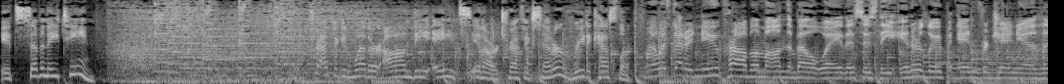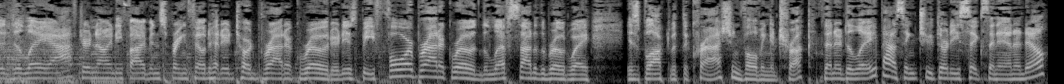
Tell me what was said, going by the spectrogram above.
It's 718. Traffic and weather on the 8s in our traffic center. Rita Kessler. Well, we've got a new problem on the Beltway. This is the inner loop in Virginia. The delay after 95 in Springfield headed toward Braddock Road. It is before Braddock Road. The left side of the roadway is blocked with the crash involving a truck. Then a delay passing 236 in Annandale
